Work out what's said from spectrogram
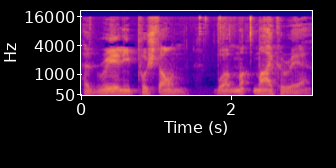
has really pushed on well, my, my, career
